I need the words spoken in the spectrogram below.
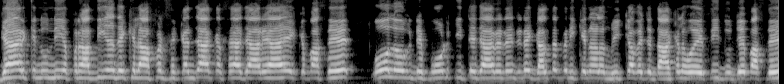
ਗੈਰ ਕਾਨੂੰਨੀ ਅਪਰਾਧੀਆਂ ਦੇ ਖਿਲਾਫ ਸ਼ਿਕੰਜਾ ਕੱਸਿਆ ਜਾ ਰਿਹਾ ਹੈ। ਇੱਕ ਪਾਸੇ ਉਹ ਲੋਕ ਡਿਪੋਰਟ ਕੀਤੇ ਜਾ ਰਹੇ ਨੇ ਜਿਹੜੇ ਗਲਤ ਤਰੀਕੇ ਨਾਲ ਅਮਰੀਕਾ ਵਿੱਚ ਦਾਖਲ ਹੋਏ ਸੀ। ਦੂਜੇ ਪਾਸੇ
